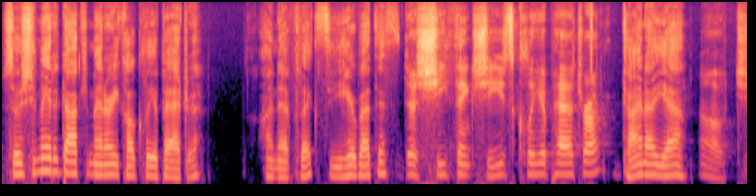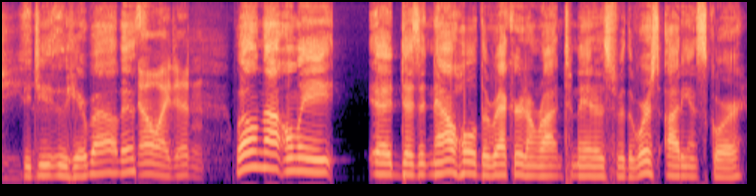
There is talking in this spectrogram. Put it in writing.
So she made a documentary called Cleopatra on Netflix. Did you hear about this? Does she think she's Cleopatra? Kind of, yeah. Oh Jesus. Did you hear about all this? No, I didn't. Well, not only uh, does it now hold the record on Rotten Tomatoes for the worst audience score,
